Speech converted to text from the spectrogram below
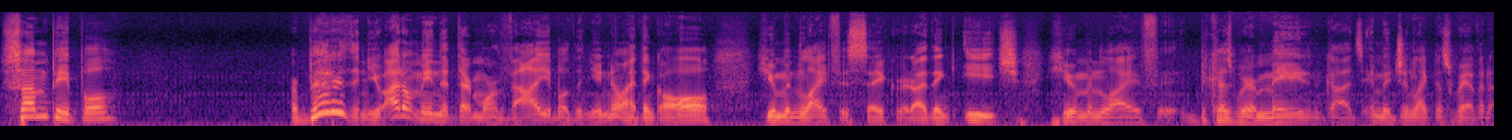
Some people are better than you. I don't mean that they're more valuable than you. No, I think all human life is sacred. I think each human life, because we are made in God's image and likeness, we have an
